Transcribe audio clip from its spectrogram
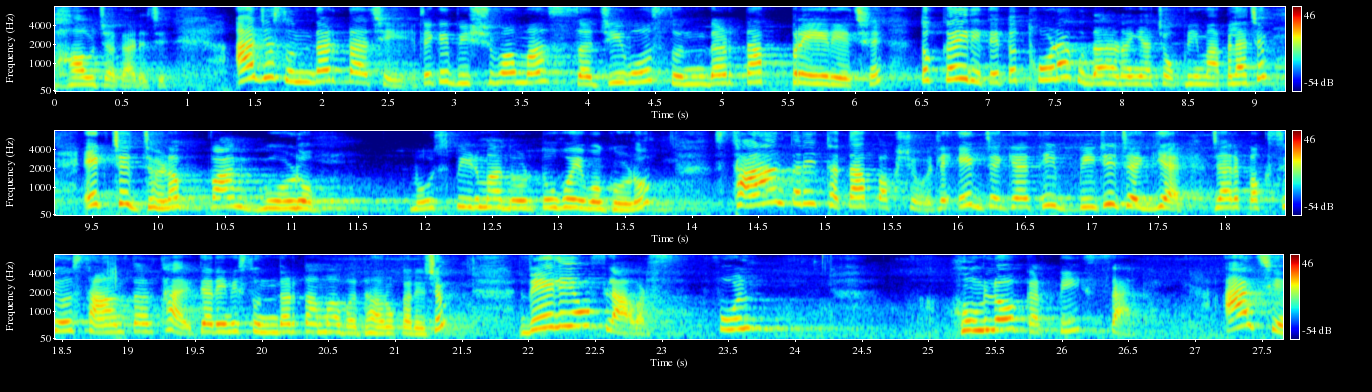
ભાવ જગાડે છે. આ જે સુંદરતા છે, એટલે કે વિશ્વમાં સજીવો સુંદરતા પ્રેરે છે, તો કઈ રીતે? તો થોડાક ઉદાહરણ અહીંયા ચોપડીમાં આપેલા છે. એક છે ઝડપવાન ઘોડો. બહુ સ્પીડમાં દોડતો હોય એવો ઘોડો. સ્થળાંતરિત થતા પક્ષીઓ, એટલે એક જગ્યાએથી બીજી જગ્યાએ જ્યારે પક્ષીઓ સ્થળાંતર થાય, ત્યારે એની સુંદરતામાં વધારો કરે છે. વેલી ઓફ ફ્લાવર્સ ફૂલ, હુમલો કરતી સાર. આ છે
